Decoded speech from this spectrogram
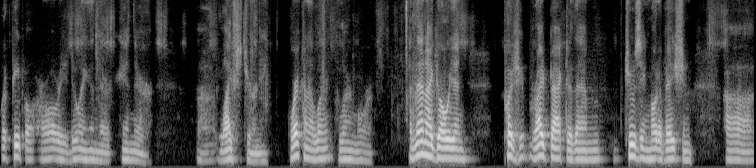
what people are already doing in their in their uh, life's journey. Where can I learn learn more? And then I go in push it right back to them, choosing motivation uh,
